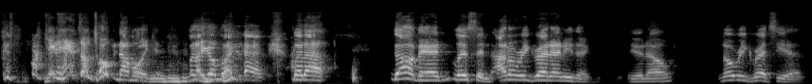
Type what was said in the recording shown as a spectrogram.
Because fucking Renzo told me. No, I'm only. But I go like that. But uh, no, man. Listen, I don't regret anything. You know, no regrets here.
